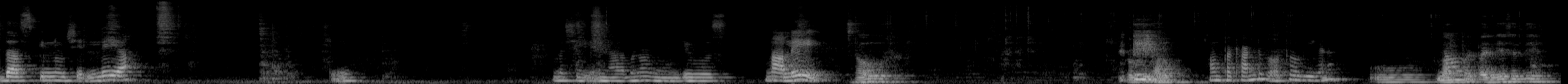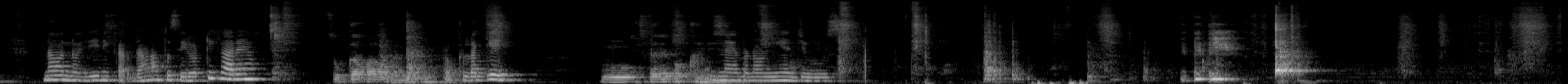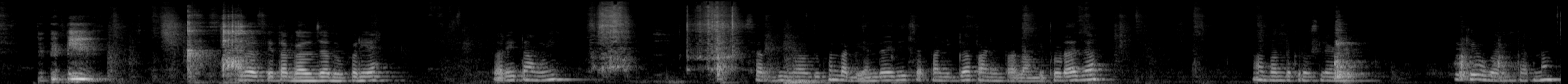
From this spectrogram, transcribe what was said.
10 ਕਿੰਨੂ ਛਿੱਲੇ ਆ। ਤੇ ਮਸ਼ੀਨ ਨਾਲ ਬਣਾਉਣੀ ਆ ਜੂਸ। ਨਾਲੇ ਹੋਰ? ਰੋਟੀ ਖਾ ਲਓ। ਹੁਣ ਤਾਂ ਠੰਡ ਬਹੁਤ ਹੋ ਗਈ ਹੈ ਨਾ। ਬਾਪਰ ਪੈਂਦੀ ਸਿੱਧੀ। ਨਾ ਨੋ ਜੀ ਨਹੀਂ ਕਰਦਾ ਨਾ ਤੁਸੀਂ ਰੋਟੀ ਖਾ ਰਹੇ ਹੋ? ਸੁੱਕਾ ਪਾਲਾ ਬੰਦਾ ਭੁੱਖ ਲੱਗੇ? ਹੂੰ ਤੇਰੇ ਭੁੱਖ ਨਹੀਂ ਸੀ। ਮੈਂ ਬਣਾਉਣੀ ਆ ਜੂਸ। ਵੈਸੇ ਤਾਂ ਗਲ ਜਾ ਦੁਖ ਰਿਹਾ, ਪਰ ਇਹ ਤਾਂ ਉਹੀ ਸਰਦੀ ਨਾਲ ਦੁਖਣ ਲੱਗ ਜਾਂਦਾ, ਇਹਦੇ ਚ ਆਪਾਂ ਨਿੱਘਾ ਪਾਣੀ ਪਾ ਲਾਂਗੇ ਥੋੜਾ ਜਿਹਾ। ਆ ਬੰਦ ਕਰੋ ਸਿਲੰਡਰ, ਇਹ ਕਿਉਂ ਗਰਮ ਕਰਨਾ।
